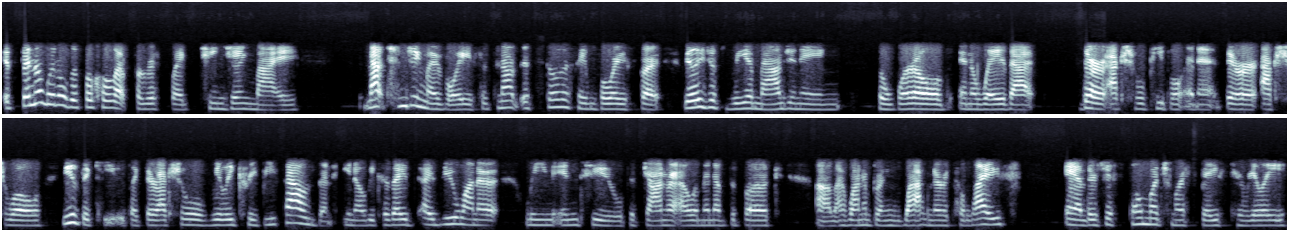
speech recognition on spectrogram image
it's been a little difficult at first, like changing my not changing my voice. It's not it's still the same voice, but really just reimagining the world in a way that there are actual people in it. There are actual music cues, like there are actual really creepy sounds in it, you know, because I, I do want to lean into the genre element of the book. Um, I want to bring Wagner to life. And there's just so much more space to really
